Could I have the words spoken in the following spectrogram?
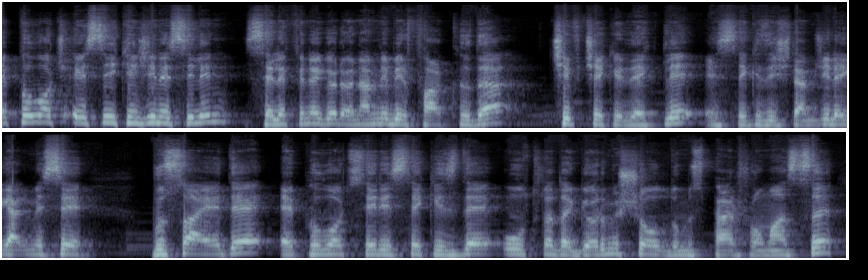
Apple Watch SE ikinci neslin selefine göre önemli bir farkı da çift çekirdekli S8 işlemciyle gelmesi. Bu sayede Apple Watch Series 8'de Ultra'da görmüş olduğumuz performansı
